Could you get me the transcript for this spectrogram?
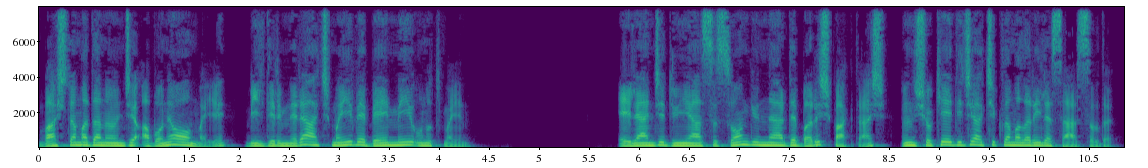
Başlamadan önce abone olmayı, bildirimleri açmayı ve beğenmeyi unutmayın. Eğlence dünyası son günlerde Barış Baktaş'ın şoke edici açıklamalarıyla sarsıldı.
